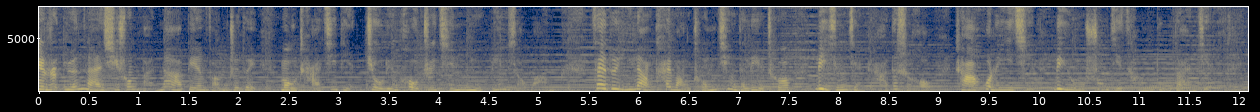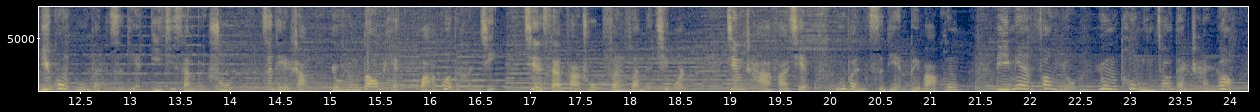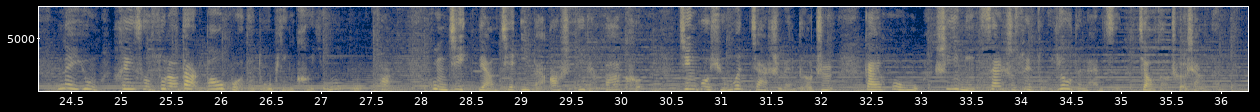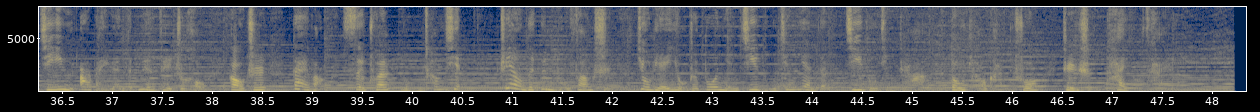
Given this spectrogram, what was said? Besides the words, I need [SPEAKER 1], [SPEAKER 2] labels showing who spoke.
[SPEAKER 1] 近日，云南西双版纳边防支队某查缉点，九零后执勤女兵小王，在对一辆开往重庆的列车例行检查的时候，查获了一起利用书籍藏毒的案件，一共五本词典以及三本书，字典上有用刀片划过的痕迹，且散发出酸酸的气味。经查发现，五本词典被挖空，里面放有用透明胶带缠绕、内用黑色塑料袋包裹的毒品可疑物五块，共计两千一百二十一点八克。经过询问，驾驶员得知该货物是一名三十岁左右的男子叫到车上的，给予二百元的运费之后，告知带往四川隆昌县。这样的运毒方式，就连有着多年缉毒经验的缉毒警察都调侃地说：“真是太有才。”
